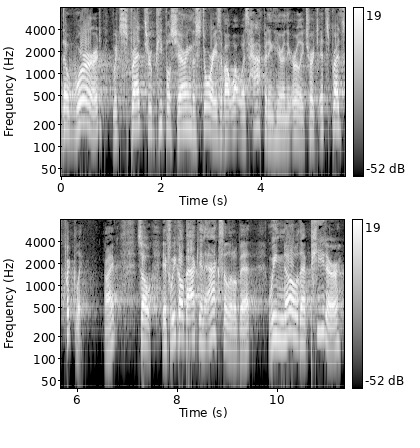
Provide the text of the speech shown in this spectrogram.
the word which spread through people sharing the stories about what was happening here in the early church, it spreads quickly, right? So if we go back in Acts a little bit, we know that Peter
